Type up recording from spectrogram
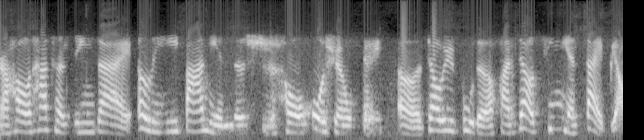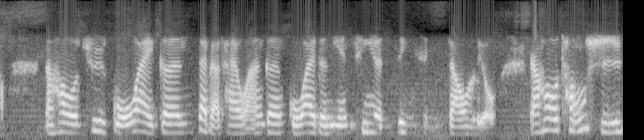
然后他曾经在二零一八年的时候获选为呃教育部的环教青年代表，然后去国外跟代表台湾跟国外的年轻人进行交流，然后同时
